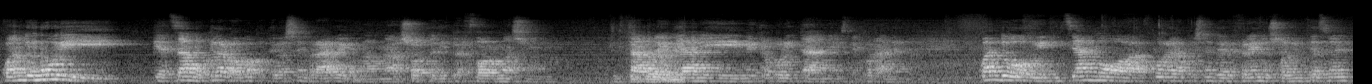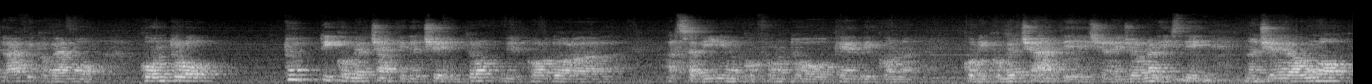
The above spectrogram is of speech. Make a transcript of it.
Quando noi piazziamo quella roba poteva sembrare una, una sorta di performance, tardo ai piani metropolitani estemporanea. Quando iniziamo a porre la questione del referendum sulla limitazione del traffico avevamo contro tutti i commercianti del centro, mi ricordo al, al Savini un confronto Kirby con, con i commercianti, c'erano i giornalisti, non ce n'era uno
